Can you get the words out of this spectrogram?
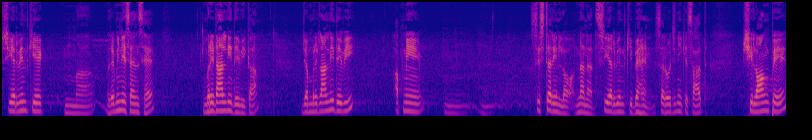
श्री अरविंद की एक रेमिनिसेंस है, मृणालिनी देवी का। जब मृणालिनी देवी अपने सिस्टर इन लॉ ननद, श्री अरविंद की बहन, सरोजनी के साथ शिलोंग पे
